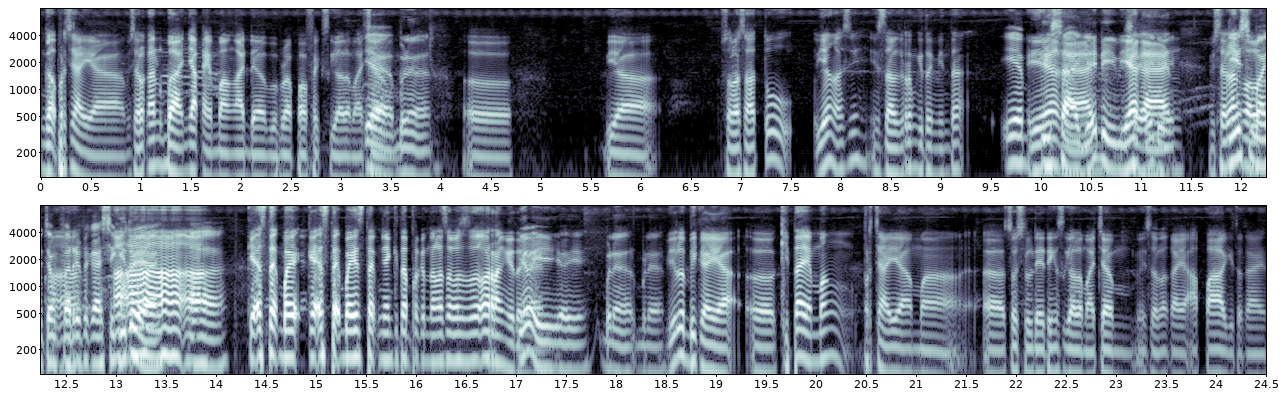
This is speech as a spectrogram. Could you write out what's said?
nggak percaya misalkan banyak emang ada beberapa fake segala macam. Ya benar eh ya salah satu ya nggak sih? Instagram kita minta. Iya Iya bisa kan? jadi bisa Iya jadi. kan? Misalnya Jadi kalau- semacam ah, verifikasi ah, gitu ah, ya? ah, ah, ah. Ah. kayak step by kayak step by stepnya kita perkenalan sama seseorang gitu kan Yoi, yoi, benar, benar. dia lebih kayak eh, kita emang percaya sama eh, social dating segala macam misalnya kayak apa gitu kan.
